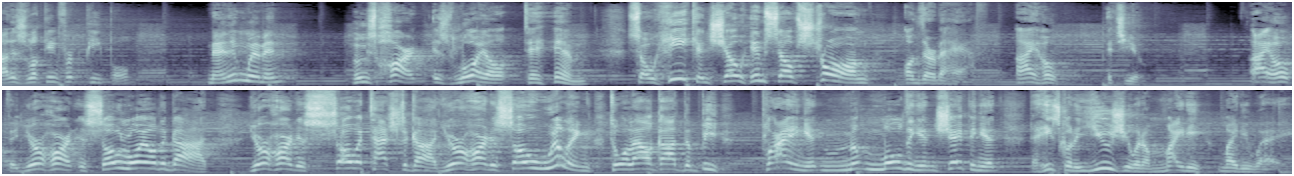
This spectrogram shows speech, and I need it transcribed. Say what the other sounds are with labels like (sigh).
God is looking for people, men and women, whose heart is loyal to Him so He can show Himself strong on their behalf. I hope it's you. I hope that your heart is so loyal to God, your heart is so attached to God, your heart is so willing to allow God to be plying it, molding it, and shaping it, that He's going to use you in a mighty, mighty way.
